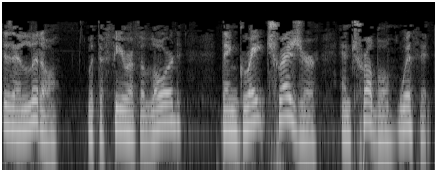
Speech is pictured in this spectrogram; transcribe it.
is a little with the fear of the Lord than great treasure and trouble with it.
